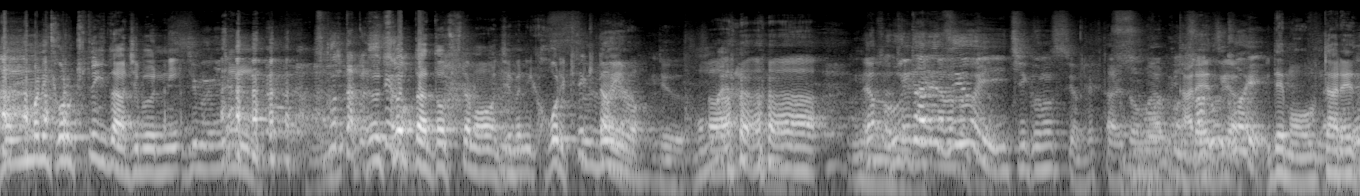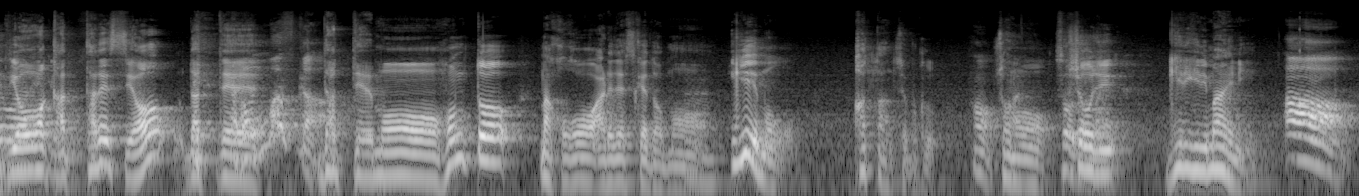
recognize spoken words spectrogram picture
ほんまにこの着てきた自分に。自分に、作ったとしても作ったとしても自分にここに着てきたんやっていう。ほんまや。なやっぱ打たれ強い一軍っすよね二人とも。打たれ強い。いでも打たれ弱かったですよ。だってほんまっすか？だってもう本当まあここあれですけども、家も買ったんですよ僕。はそのそう不祥事ギリギリ前に。ああ。な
